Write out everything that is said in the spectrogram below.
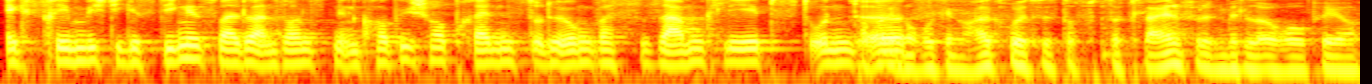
extrem wichtiges Ding ist, weil du ansonsten in einen Copyshop rennst oder irgendwas zusammenklebst. Und, Aber in äh, Originalgröße ist doch zu klein für den Mitteleuropäer.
